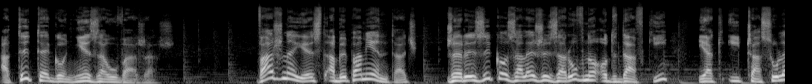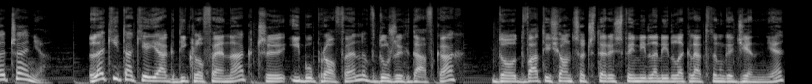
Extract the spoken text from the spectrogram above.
a Ty tego nie zauważasz. Ważne jest, aby pamiętać, że ryzyko zależy zarówno od dawki, jak i czasu leczenia. Leki takie jak diklofenak czy ibuprofen w dużych dawkach do 2400 ml dziennie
